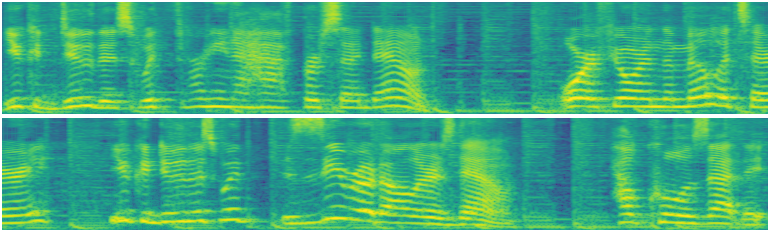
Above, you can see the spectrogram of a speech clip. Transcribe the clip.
You could do this with three and a half percent down. Or if you're in the military, you could do this with zero dollars down. How cool is that? That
